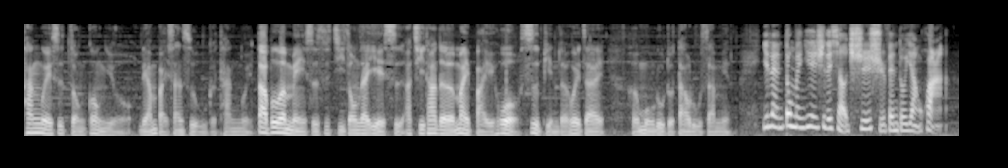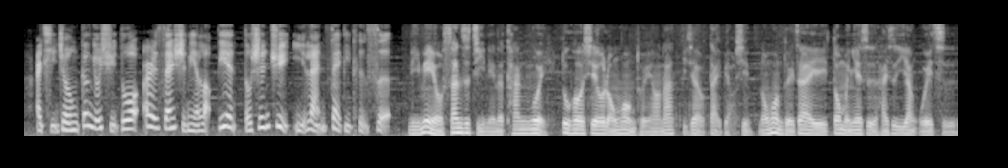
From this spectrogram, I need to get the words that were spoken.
摊位是总共有两百三十五个摊位，大部分美食是集中在夜市啊，其他的卖百货饰品的会在和睦路的道路上面。宜兰东门夜市的小吃十分多样化，而其中更有许多二三十年老店，都深具宜兰在地特色。里面有三十几年的摊位，杜贺修龙凤腿哈，那比较有代表性。龙凤腿在东门夜市还是一样维持，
